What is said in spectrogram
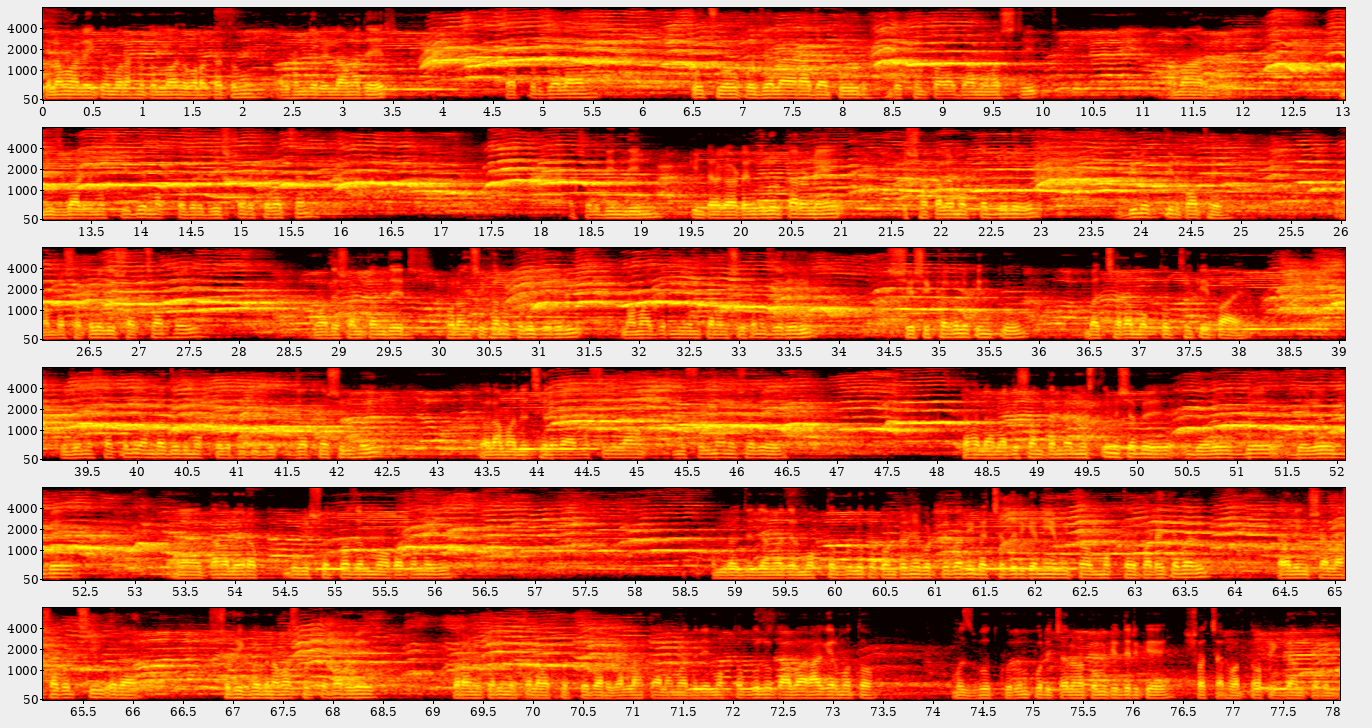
আসসালামু আলাইকুম রহমতুল্লাহ বরকাত আলহামদুলিল্লাহ, আমাদের চাঁদপুর জেলা, কচুয়া উপজেলা, রাজাপুর, দক্ষিণপাড়া জামে মসজিদ, আমার নিজ বাড়ির মসজিদের মক্তবের দৃশ্য দেখতে পাচ্ছেন। আসলে দিন দিন কিন্টার গার্ডেনগুলোর কারণে সকালের মক্তবগুলো বিলুপ্তির পথে। আমরা সকলে যে সচ্ছার হই আমাদের সন্তানদের কোরআন শেখানো খুবই জরুরি, নামাজের নিয়ম কানুন শেখানো জরুরি। সে শিক্ষাগুলো কিন্তু বাচ্চারা মক্তব থেকে পায়। এই জন্য সকলেই আমরা যদি মক্তবের প্রতি যত্নশীল হই, তাহলে আমাদের ছেলেরা মুসলিম মুসলমান হিসেবে, তাহলে আমাদের সন্তানরা মুসলিম হিসেবে গড়ে উঠবে, বেড়ে উঠবে। তাহলে ওরা ভবিষ্যৎ প্রজন্ম কখনোই আমরা যদি আমাদের মক্তবগুলোকে কন্টিনিউ করতে পারি, বাচ্চাদেরকে নিয়মিত মক্ত পাঠাইতে পারি, তাহলে ইনশাল্লাহ আশা করছি ওরা সঠিকভাবে নামাজ পড়তে পারবে কোরআন করিমের তেলাওয়াত করতে পারবে। আল্লাহ তালা আমাদের এই মক্তবগুলোকে আবার আগের মতো মজবুত করুন, পরিচালনা কমিটিদেরকে সচ্চার হওয়ার তৌফিক দান করুন।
